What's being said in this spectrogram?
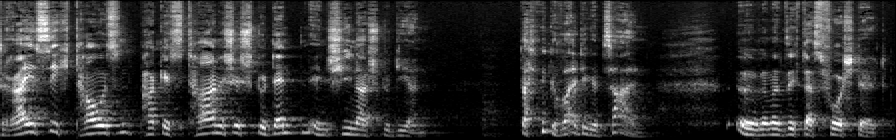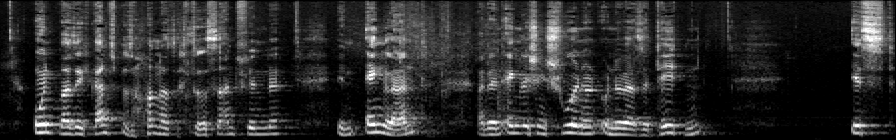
30.000 pakistanische Studenten in China studieren, das sind gewaltige Zahlen, äh, wenn man sich das vorstellt. Und was ich ganz besonders interessant finde, in England, an den englischen Schulen und Universitäten, ist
